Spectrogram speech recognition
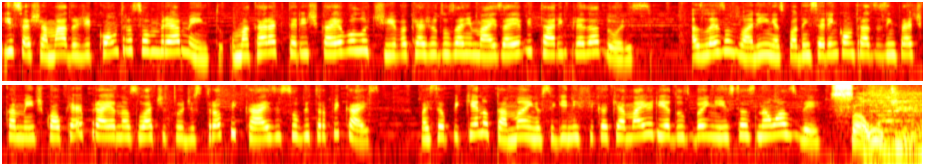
Isso é chamado de contrasombreamento, uma característica evolutiva que ajuda os animais a evitarem predadores. As lesmas marinhas podem ser encontradas em praticamente qualquer praia nas latitudes tropicais e subtropicais, mas seu pequeno tamanho significa que a maioria dos banhistas não as vê. Saúde.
